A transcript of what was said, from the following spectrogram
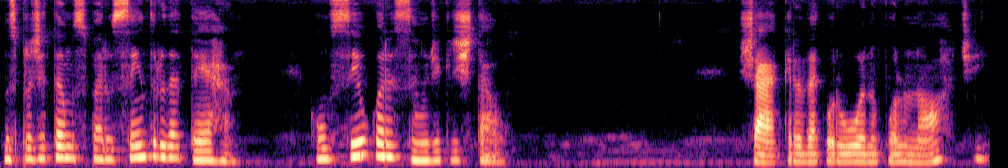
nos projetamos para o centro da Terra, com seu coração de cristal. Chakra da coroa no Polo Norte,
